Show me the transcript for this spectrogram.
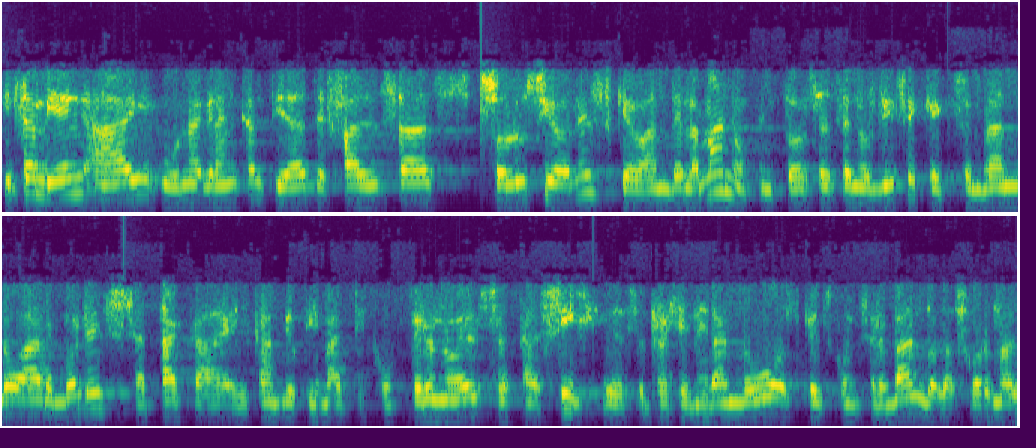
Y también hay una gran cantidad de falsas soluciones que van de la mano. Entonces se nos dice que sembrando árboles se ataca el cambio climático, pero no es así, es regenerando bosques, conservando las formas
